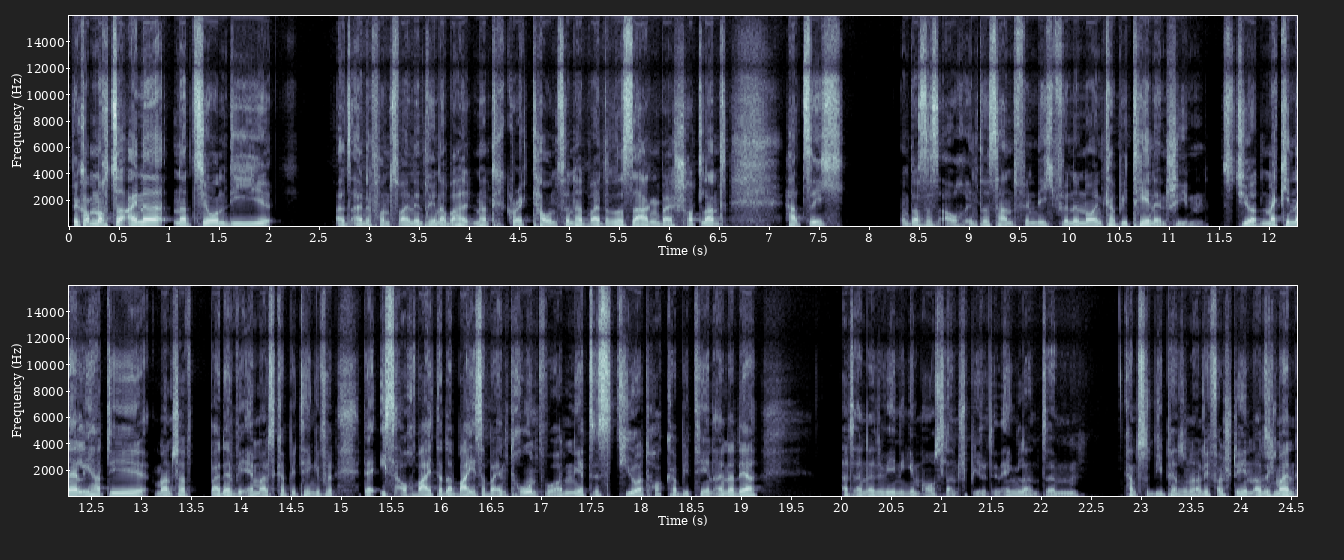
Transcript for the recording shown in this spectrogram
Wir kommen noch zu einer Nation, die als eine von zwei den Trainer behalten hat. Greg Townsend hat weiteres Sagen bei Schottland, hat sich, und das ist auch interessant, finde ich, für einen neuen Kapitän entschieden. Stuart McInally hat die Mannschaft bei der WM als Kapitän geführt. Der ist auch weiter dabei, ist aber entthront worden. Jetzt ist Stuart Hawk Kapitän, einer der als einer der wenigen im Ausland spielt, in England. Ähm, kannst du die Personalie verstehen? Also ich meine,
